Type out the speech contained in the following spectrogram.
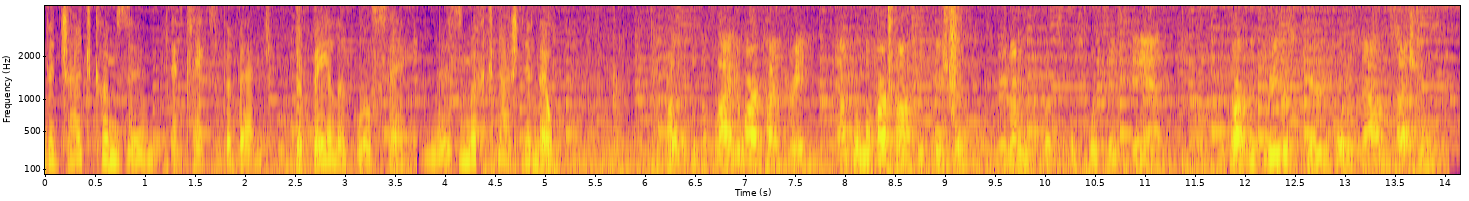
the judge comes in and takes the bench, the bailiff will say, Nismach Knashtinel. Present to the flag of our country, emblem of our Constitution, remember the principles for which they stand. Department 3, the Superior Court is now in session.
